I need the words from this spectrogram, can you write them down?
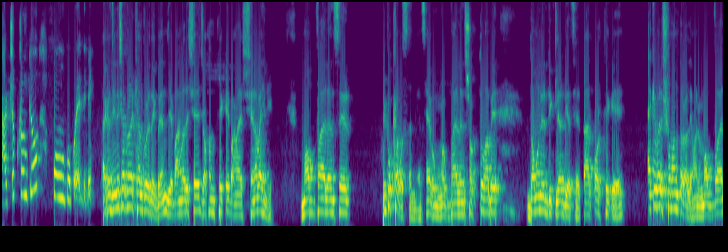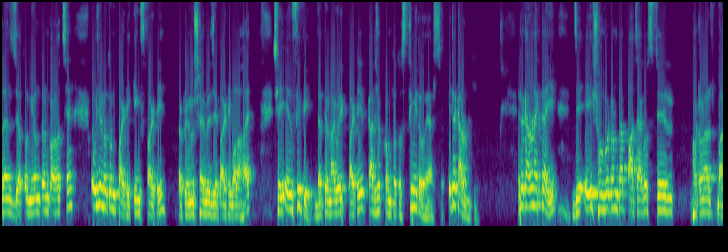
কার্যক্রমকেও পঙ্গু করে দিবে। একটা জিনিস আপনারা খেয়াল করে দেখবেন যে বাংলাদেশে যখন থেকে বাংলাদেশ সেনাবাহিনী মব ভায়োলেন্সের বিপক্ষে অবস্থান নিয়েছে এবং ভায়োলেন্স শক্তভাবে দমনের ডিক্লেয়ার দিয়েছে। তারপর থেকে একেবারে সমান্তরালে মানে মব ভায়োলেন্স যত নিয়ন্ত্রণ করা হচ্ছে, ওই যে নতুন পার্টি কিংস পার্টি ডক্টর সাহেবের যে পার্টি বলা হয়, সেই এনসিপি জাতীয় নাগরিক পার্টির কার্যক্রম তত স্থিমিত হয়ে আসছে। এটা কারণ কি? এটা কারণ একটাই যে এই সংগঠনটা পাঁচ আগস্টের ঘটনার বা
